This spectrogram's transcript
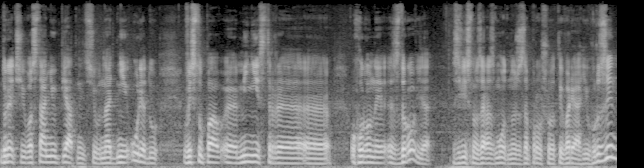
До речі, в останню п'ятницю на дні уряду виступав міністр охорони здоров'я. Звісно, зараз модно ж запрошувати варягів грузин.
